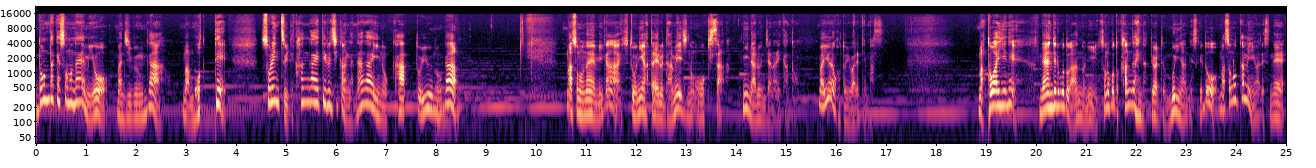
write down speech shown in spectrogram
どんだけその悩みを、まあ、自分が、まあ、持ってそれについて考えている時間が長いのかというのが、まあ、その悩みが人に与えるダメージの大きさになるんじゃないかと、まあ、いうようなことを言われています。まあ、とはいえね悩んでることがあるのにそのこと考えんなって言われても無理なんですけど、まあ、そのためにはですね、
